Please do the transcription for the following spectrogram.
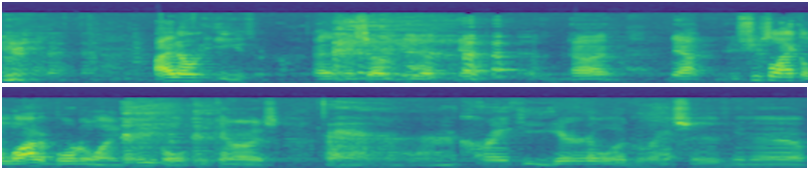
I don't either. And, and so, you know, and, uh, now, she's like a lot of borderline people, kind of this cranky, irritable, aggressive, you know.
